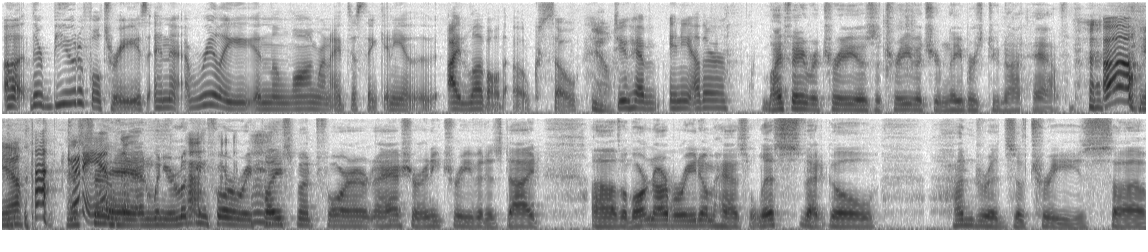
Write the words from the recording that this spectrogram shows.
uh, they're beautiful trees, and uh, really, in the long run, I just think any of the, I love all the oaks. So, Yeah. do you have any other? My favorite tree is a tree that your neighbors do not have. oh, Yeah. Good that's answer. And when you're looking for a replacement for an ash or any tree that has died, uh, the Morton Arboretum has lists that go hundreds of trees. Uh,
